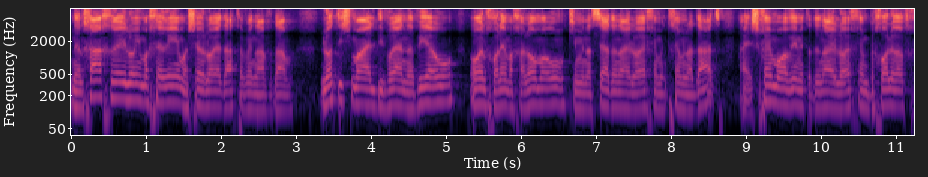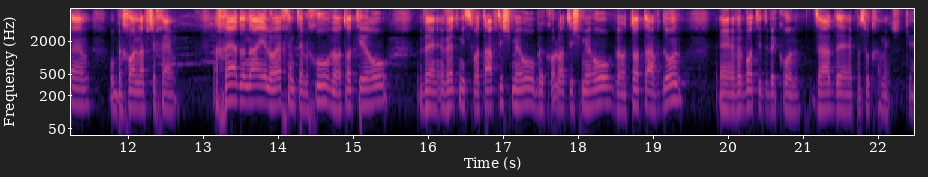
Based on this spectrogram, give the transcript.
נלכה אחרי אלוהים אחרים אשר לא ידעת ונעבדם. לא תשמע אל דברי הנביא ההוא או אל חולם החלום ההוא כי מנסה אדוני אלוהיכם אתכם לדעת. הישכם אוהבים את אדוני אלוהיכם בכל לבבכם ובכל נפשכם. אחרי אדוני אלוהיכם תלכו ואותו תראו ואת מצוותיו תשמעו בקולו תשמעו ואותו תעבדון ובו תדבקון זה עד אה, פסוק חמש Окей.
